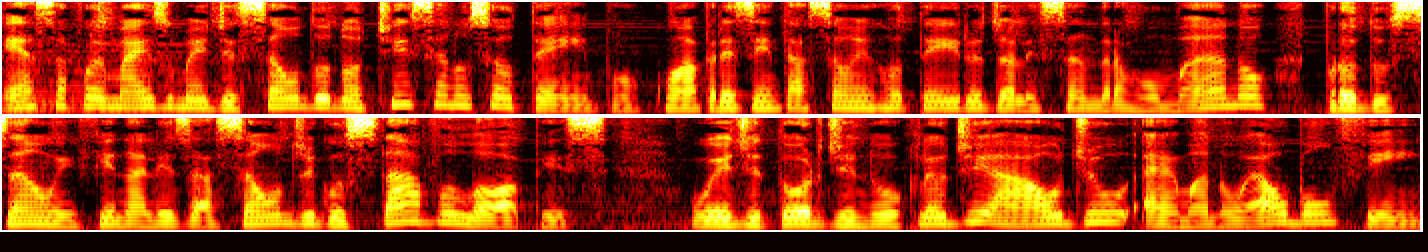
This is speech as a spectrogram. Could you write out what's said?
Essa foi mais uma edição do Notícia no seu tempo, com apresentação e roteiro de Alessandra Romano, produção e finalização de Gustavo Lopes. O editor de núcleo de áudio é Manuel Bonfim.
